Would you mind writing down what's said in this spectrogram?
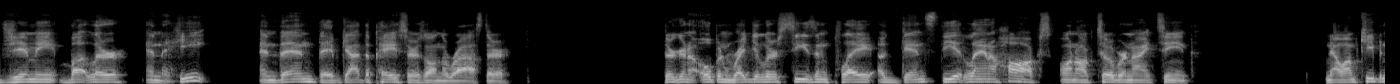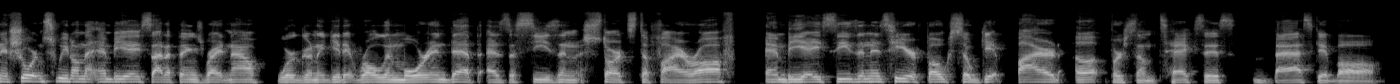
Jimmy Butler and the Heat. And then they've got the Pacers on the roster. They're going to open regular season play against the Atlanta Hawks on October 19th. Now, I'm keeping it short and sweet on the NBA side of things right now. We're going to get it rolling more in depth as the season starts to fire off. NBA season is here, folks. So get fired up for some Texas basketball.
